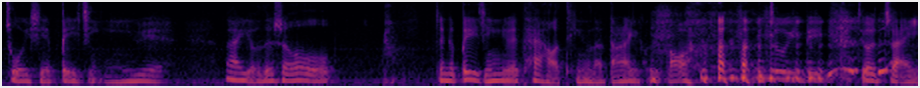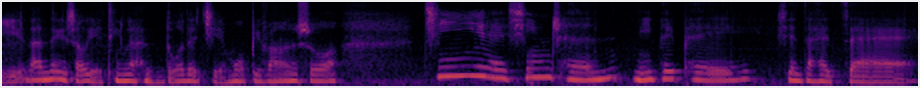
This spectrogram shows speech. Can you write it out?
做一些背景音乐。那有的时候，这个背景音乐太好听了，当然也会把我 注意力就转移。那那个时候也听了很多的节目，比方说《今夜星辰》，倪培培现在还在，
